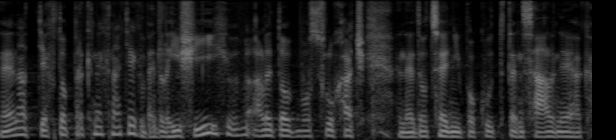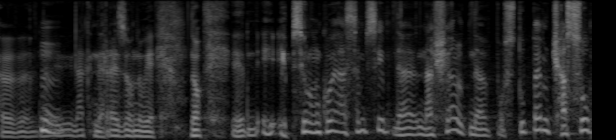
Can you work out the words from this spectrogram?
ne na těchto prknech, na těch vedlejších, ale to posluchač nedocení, pokud ten sál nějak hmm. jinak nerezonuje. No, Ypsilonko já jsem si eh, našel eh, postupem času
